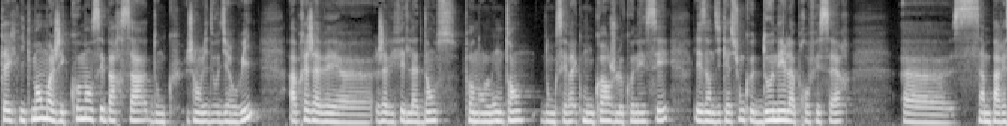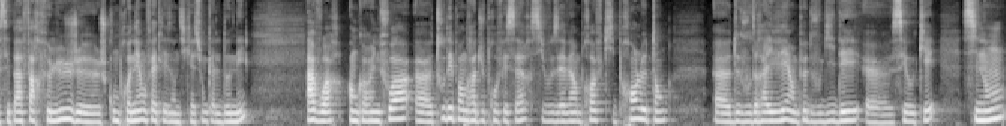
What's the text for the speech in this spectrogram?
Techniquement, moi, j'ai commencé par ça, donc j'ai envie de vous dire oui. Après, euh, j'avais fait de la danse pendant longtemps, donc c'est vrai que mon corps, je le connaissais. Les indications que donnait la professeure Euh, ça me paraissait pas farfelu, je, comprenais en fait les indications qu'elle donnait. À voir, encore une fois, euh, tout dépendra du professeur. Si vous avez un prof qui prend le temps euh, de vous driver, un peu de vous guider, c'est ok. Sinon,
